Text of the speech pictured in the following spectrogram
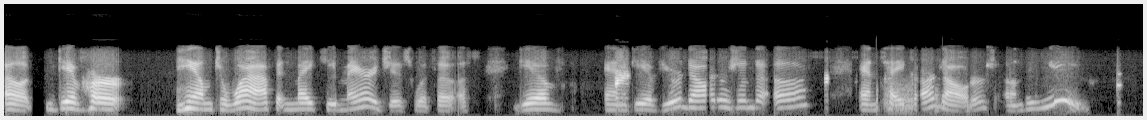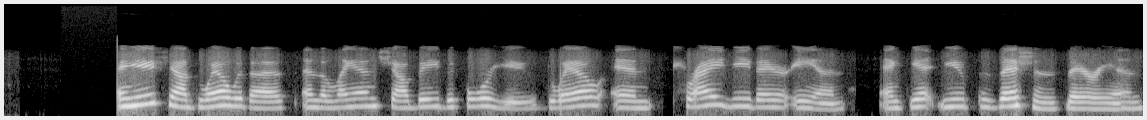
uh, "Give her him to wife and make ye marriages with us. Give and give your daughters unto us, and take our daughters unto you." And ye shall dwell with us, and the land shall be before you. Dwell and trade ye therein, and get you possessions therein.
